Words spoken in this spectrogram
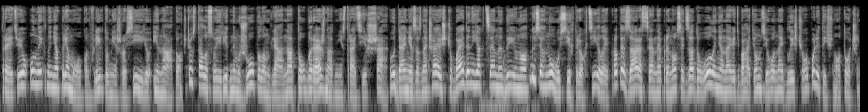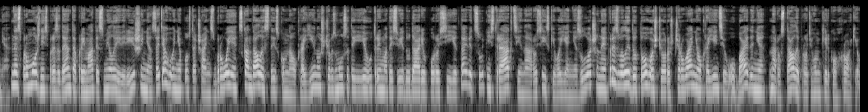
третьою уникнення прямого конфлікту між Росією і НАТО, що стало своєрідним жупелом для надто обережної адміністрації США. Видання зазначає, що Байден як це не дивно, досягнув усіх трьох цілей, проте зараз це не приносить задоволення навіть багатьом з його найближчого політичного оточення. Неспроможність президента приймати сміливі рішення, затягування постачань зброї, скандали з тиском на Україну, щоб змусити її утриматись від ударів по Росії, та відсутність реакції на російські воєнні злочини призвели до того, що розчарування українців у Байдені наростали протягом кількох років,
